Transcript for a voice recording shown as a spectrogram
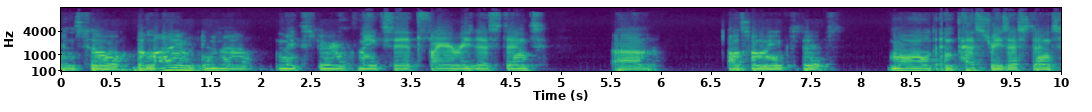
And so the lime in the mixture makes it fire resistant um, also makes it mold and pest resistant.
